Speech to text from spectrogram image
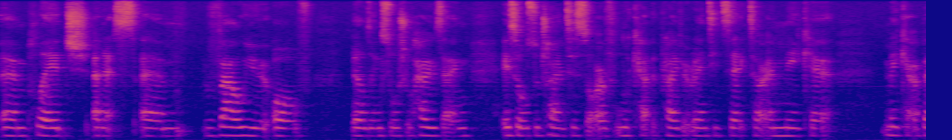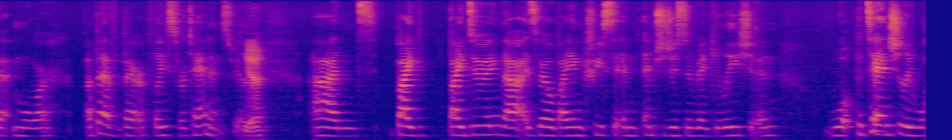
um, pledge and its um, value of building social housing, it's also trying to sort of look at the private rented sector and make it make it a bit more a bit of a better place for tenants really. Yeah. And by by doing that as well, by increasing and introducing regulation, what potentially will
